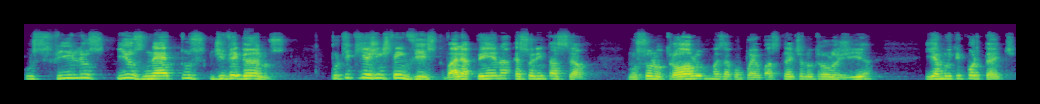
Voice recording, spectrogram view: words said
os filhos e os netos de veganos. Por que, que a gente tem visto? Vale a pena essa orientação. Não sou nutrólogo, mas acompanho bastante a nutrologia e é muito importante.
